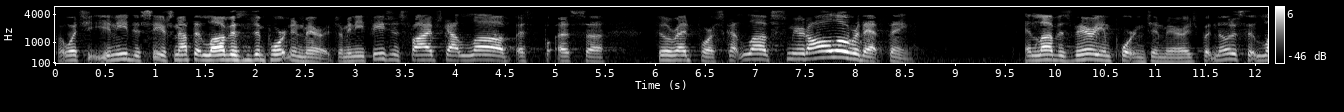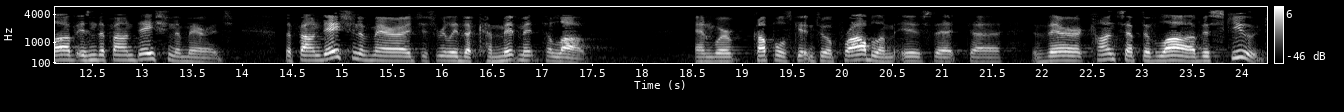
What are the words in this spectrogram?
But what you, you need to see, it's not that love isn't important in marriage. I mean, Ephesians 5's got love, as, as uh, Phil read for us, got love smeared all over that thing. And love is very important in marriage, but notice that love isn't the foundation of marriage. The foundation of marriage is really the commitment to love. And where couples get into a problem is that uh, their concept of love is skewed.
